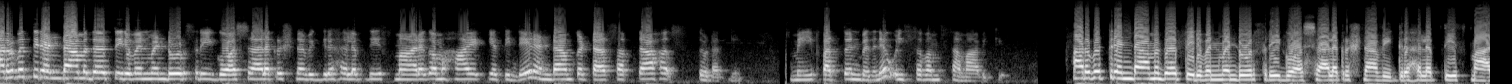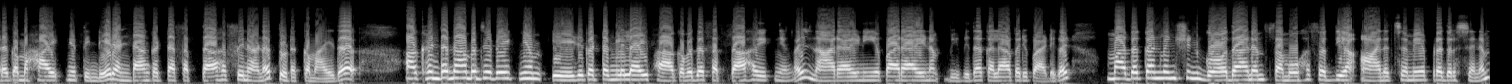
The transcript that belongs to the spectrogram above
അറുപത്തിരണ്ടാമത് തിരുവൻവണ്ടൂർ ശ്രീ ഗോശാലകൃഷ്ണ വിഗ്രഹലബ്ധി സ്മാരക മഹായജ്ഞത്തിന്റെ രണ്ടാം ഘട്ട സപ്താഹ തുടങ്ങി. മെയ് പത്തൊൻപതിന് ഉത്സവം സമാപിക്കും. അറുപത്തിരണ്ടാമത് തിരുവൻവണ്ടൂർ ശ്രീ ഗോശാലകൃഷ്ണ വിഗ്രഹലബ്ധി സ്മാരക മഹായജ്ഞത്തിന്റെ രണ്ടാം ഘട്ട സപ്താഹത്തിനാണ് തുടക്കമായത്. അഖണ്ഡനാമ ജപയജ്ഞം ഏഴ് ഘട്ടങ്ങളിലായി ഭാഗവത സപ്താഹയജ്ഞങ്ങൾ നാരായണീയ പാരായണം വിവിധ കലാപരിപാടികൾ മത കൺവെൻഷൻ ഗോദാനം സമൂഹ സദ്യ ആനച്ചമയ പ്രദർശനം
